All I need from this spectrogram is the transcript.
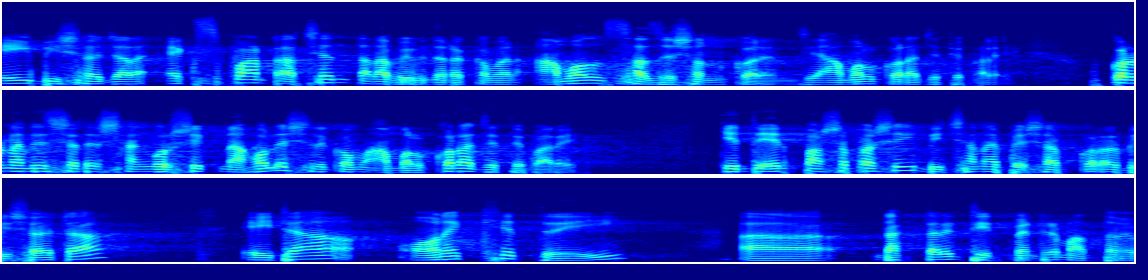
এই বিষয়ে যারা এক্সপার্ট আছেন, তারা বিভিন্ন রকমের আমল সাজেশন করেন যে আমল করা যেতে পারে। কোরআন হাদিসের সাথে সাংঘর্ষিক না হলে সেরকম আমল করা যেতে পারে। কিন্তু এর পাশাপাশি বিছানায় পেশাব করার বিষয়টা, এইটা অনেক ক্ষেত্রেই ডাক্তারের ট্রিটমেন্টের মাধ্যমে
